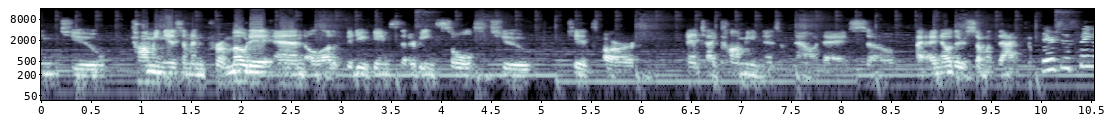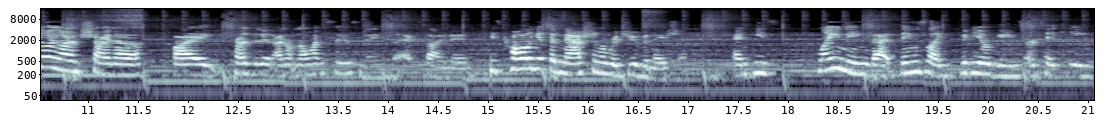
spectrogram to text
into communism and promote it. And a lot of video games that are being sold to kids are anti-communism nowadays. So I, I know there's some of that. There's this thing going on in China by president, I don't know how to say his name, the Xi name. He's calling it the national rejuvenation. And he's claiming that things like video games are taking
